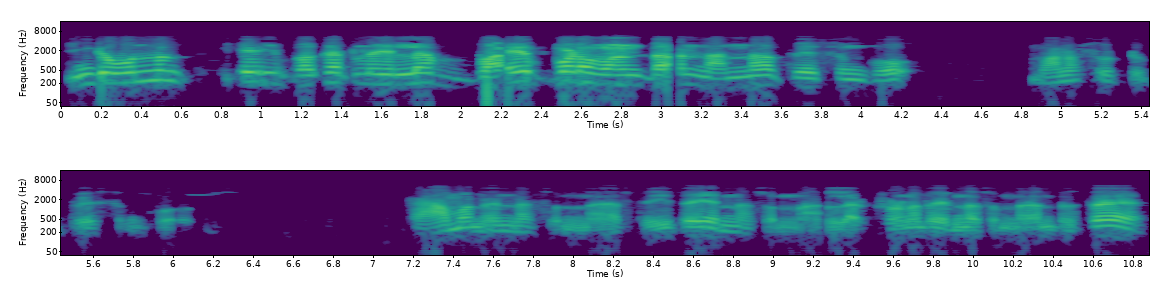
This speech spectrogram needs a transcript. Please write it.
இங்க ஒன்னும் பக்கத்துல இல்ல பயப்பட வேண்டாம் நன்னா பேசுங்கோ மனசுட்டு பேசுங்கோ. ராமன் என்ன சொன்னார் சீதை என்ன சொன்னார் லட்சுமணர் என்ன சொன்னார்ன்றத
